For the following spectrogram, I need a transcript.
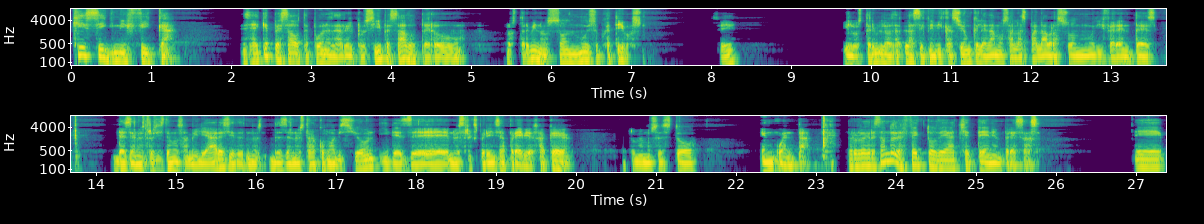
¿qué significa? Dice, ay, qué pesado te pones, Gabriel. Pues sí, pesado, pero los términos son muy subjetivos. ¿Sí? Y los términos, la significación que le damos a las palabras son muy diferentes desde nuestros sistemas familiares y desde, nuestra cosmovisión y desde nuestra experiencia previa. O sea que tomemos esto en cuenta. Pero regresando al efecto de HT en empresas. Eh,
